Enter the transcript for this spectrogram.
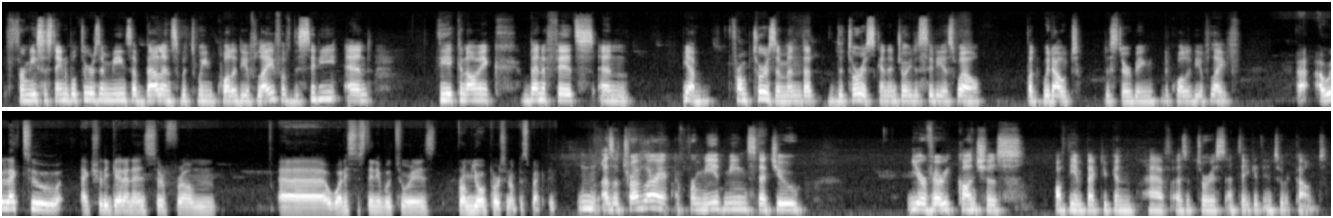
for me, sustainable tourism means a balance between quality of life of the city and the economic benefits and yeah from tourism and that the tourists can enjoy the city as well but without disturbing the quality of life I, would like to actually get an answer from uh, what is sustainable tourism from your personal perspective. as a traveler for me it means that you you're very conscious of the impact you can have as a tourist and take it into account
